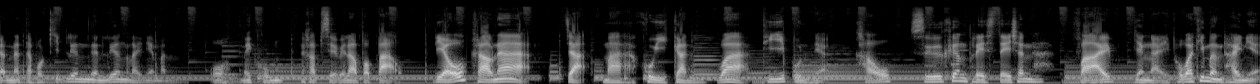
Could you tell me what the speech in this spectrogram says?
กันนะแต่พอคิดเรื่องเงินเรื่องอะไรเนี่ยมันโอ้ไม่คุ้มนะครับเสียเวลาเปล่าๆเดี๋ยวคราวหน้าจะมาคุยกันว่าที่ญี่ปุ่นเนี่ยเขาซื้อเครื่อง PlayStation 5 ยังไง เพราะว่าที่เมืองไทยเนี่ย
